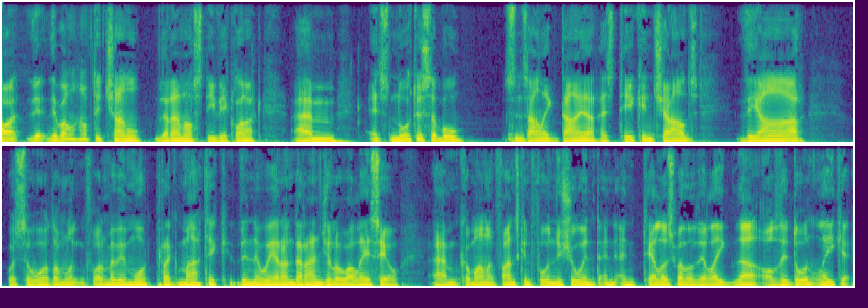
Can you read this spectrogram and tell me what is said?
But they, they will have to channel their inner Stevie Clarke. Um, it's noticeable since Alex Dyer has taken charge. They are, what's the word I'm looking for? Maybe more pragmatic than they were under Angelo Alessio. Um, Kilmarnock fans can phone the show and, and, and tell us whether they like that or they don't like it.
